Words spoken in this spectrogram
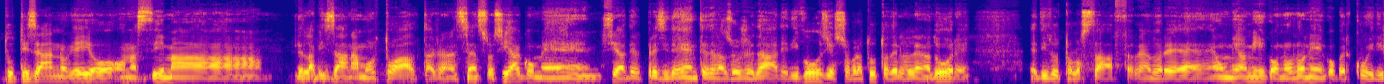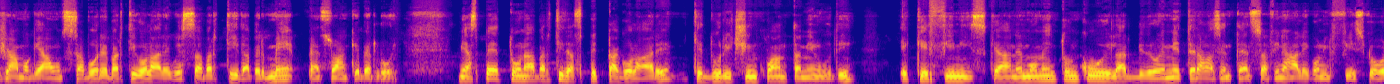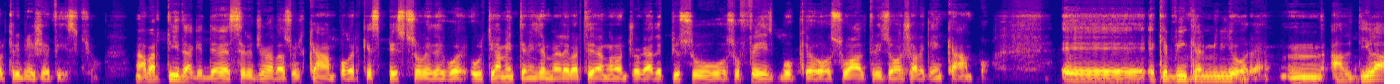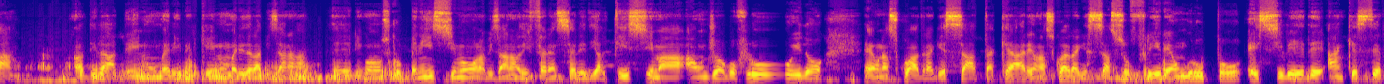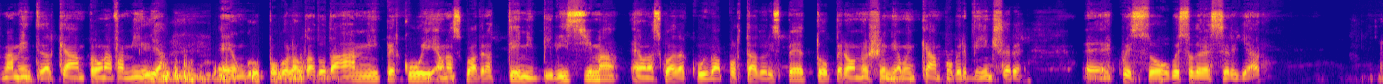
tutti sanno che io ho una stima della Pisana molto alta, cioè nel senso sia, come, sia del presidente della società, dei tifosi e soprattutto dell'allenatore e di tutto lo staff. L'allenatore è un mio amico, non lo nego, per cui diciamo che ha un sapore particolare questa partita per me, penso anche per lui. Mi aspetto una partita spettacolare che duri 50 minuti e che finisca nel momento in cui l'arbitro emetterà la sentenza finale con il fischio, col triplice fischio una partita che deve essere giocata sul campo perché spesso vede, ultimamente mi sembra le partite vengono giocate più su, su Facebook o su altri social che in campo e, e che vinca il migliore, mm, al, di là, al, di là, dei numeri, perché i numeri della Pisana eh, li conosco benissimo, la Pisana ha una differenza reti altissima, ha un gioco fluido, è una squadra che sa attaccare, è una squadra che sa soffrire, è un gruppo e si vede anche esternamente dal campo, è una famiglia, è un gruppo collautato da anni, per cui è una squadra temibilissima, è una squadra a cui va portato rispetto, però noi scendiamo in campo per vincere. Eh, questo, questo deve essere chiaro.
